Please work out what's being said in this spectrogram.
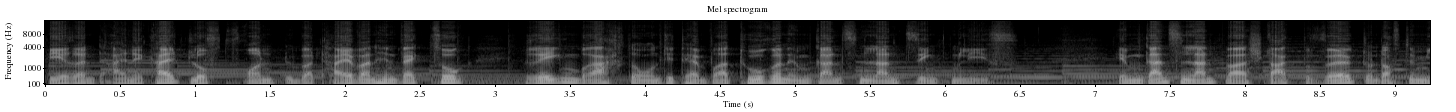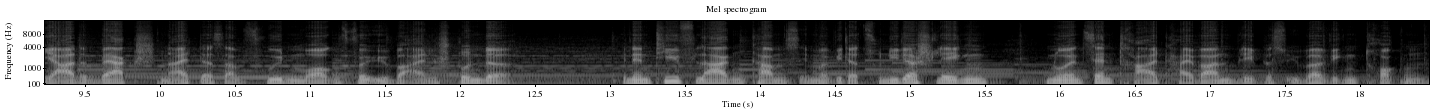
während eine Kaltluftfront über Taiwan hinwegzog, Regen brachte und die Temperaturen im ganzen Land sinken ließ. Im ganzen Land war es stark bewölkt und auf dem Jadeberg schneite es am frühen Morgen für über eine Stunde. In den Tieflagen kam es immer wieder zu Niederschlägen nur in Zentral-Taiwan blieb es überwiegend trocken.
